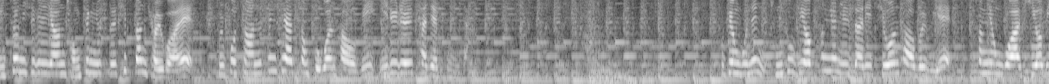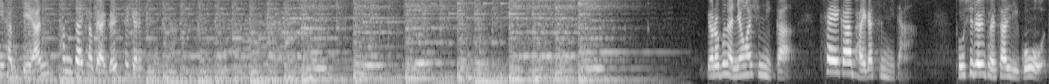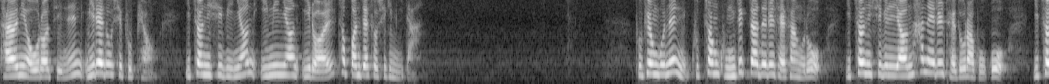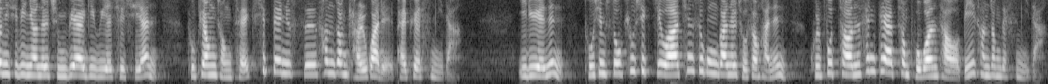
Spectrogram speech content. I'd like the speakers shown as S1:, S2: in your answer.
S1: 부평구 2021년 정책뉴스 10선 결과에 불포천 생태하천 복원 사업이 1위를 차지했습니다. 부평구는 중소기업 청년 일자리 지원 사업을 위해 청년과 기업이 함께한 3자 협약을 체결했습니다. 여러분 안녕하십니까? 새해가 밝았습니다. 도시를 되살리고 자연이 어우러지는 미래도시 부평 2022년 이민년 1월 첫 번째 소식입니다. 부평구는 구청 공직자들을 대상으로 2021년 한 해를 되돌아보고 2022년을 준비하기 위해 실시한 부평 정책 10대 뉴스 선정 결과를 발표했습니다. 1위에는 도심 속 휴식지와 친수 공간을 조성하는 굴포천 생태하천 복원 사업이 선정됐습니다.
